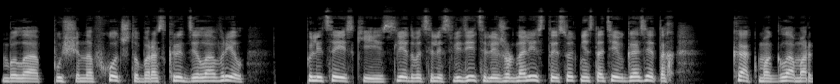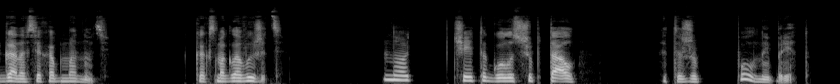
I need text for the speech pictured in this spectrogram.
была пущена в ход, чтобы раскрыть дело Аврил. Полицейские, следователи, свидетели, журналисты и сотни статей в газетах — как могла Моргана всех обмануть? Как смогла выжить? Но чей-то голос шептал, это же полный бред.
